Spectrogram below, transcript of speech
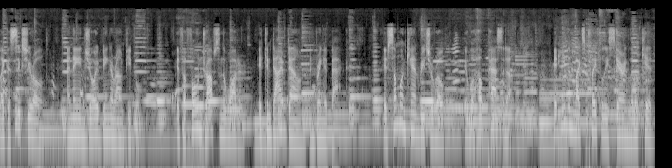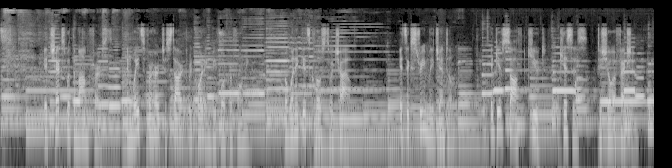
like a six year old, and they enjoy being around people. If a phone drops in the water, it can dive down and bring it back. If someone can't reach a rope, it will help pass it up. It even likes playfully scaring little kids. It checks with the mom first and waits for her to start recording before performing. But when it gets close to a child, it's extremely gentle. It gives soft, cute kisses to show affection.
